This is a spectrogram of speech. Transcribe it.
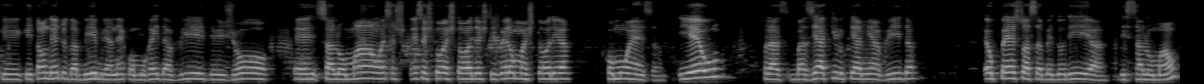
que, que estão dentro da Bíblia, né, como o rei Davi, Jó, eh, Salomão, essas essas pessoas todas tiveram uma história como essa. E eu, para basear aquilo que é a minha vida, eu peço a sabedoria de Salomão,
